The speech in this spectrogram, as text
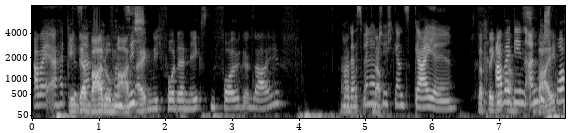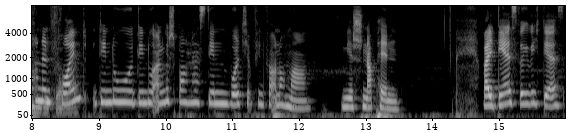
aber er hat Geht gesagt, der er Valomat sich, eigentlich vor der nächsten Folge live? Oh, das wäre natürlich ganz geil. Glaub, Aber den angesprochenen Freund, den du, den du angesprochen hast, den wollte ich auf jeden Fall auch noch mal mir schnappen. Weil der ist wirklich, der ist,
